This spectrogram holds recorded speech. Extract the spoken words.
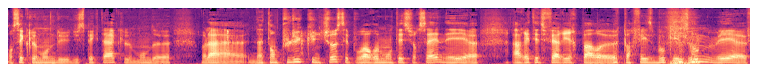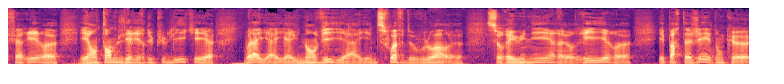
on sait que le monde du, du spectacle, le monde, euh, voilà, euh, n'attend plus qu'une chose, c'est pouvoir remonter sur scène et euh, arrêter de faire rire par euh, par Facebook et Zoom, mais euh, faire rire euh, et entendre les rires du public. Et euh, voilà, il y a, il y a une envie, il y a, il y a une soif de vouloir euh, se réunir, euh, rire euh, et partager. Et donc, euh,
